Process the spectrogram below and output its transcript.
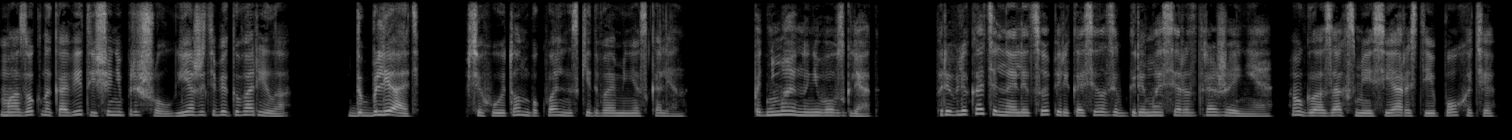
Мазок на ковид еще не пришел. Я же тебе говорила. Да блять! психует он, буквально скидывая меня с колен. Поднимаю на него взгляд. Привлекательное лицо перекосилось в гримасе раздражения. В глазах смесь ярости и похоти,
